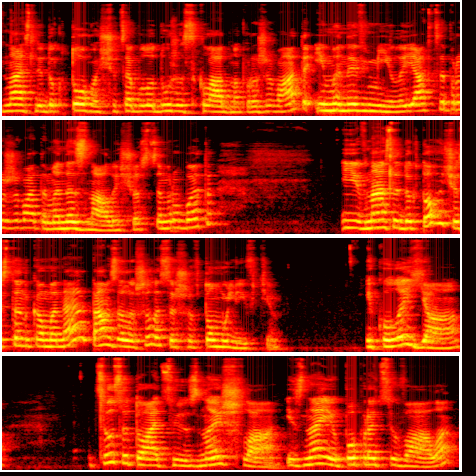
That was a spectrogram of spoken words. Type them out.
внаслідок того, що це було дуже складно проживати, і ми не вміли, як це проживати, ми не знали, що з цим робити. І внаслідок того частинка мене там залишилася ще в тому ліфті. І коли я цю ситуацію знайшла і з нею попрацювала,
